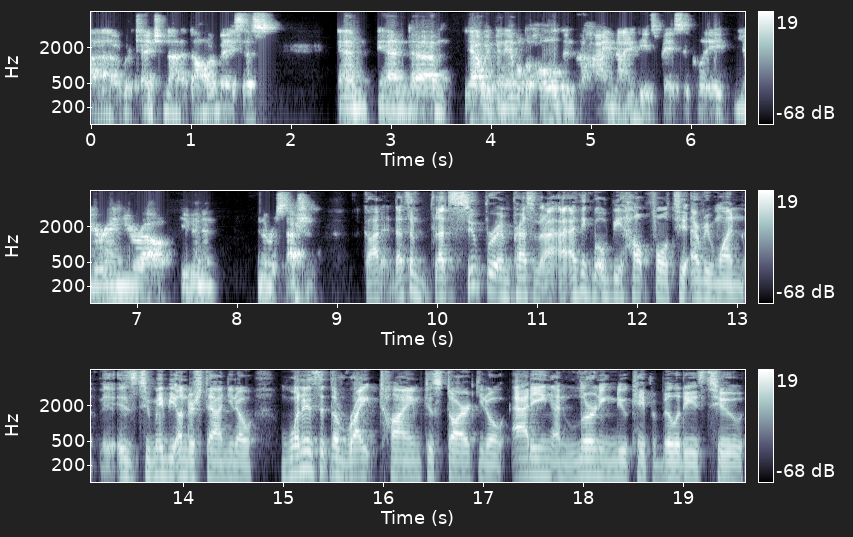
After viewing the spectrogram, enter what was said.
uh, retention on a dollar basis. And and um, yeah, we've been able to hold in the high 90s basically year in year out, even in, in the recession. Got it. That's a, that's super impressive. I, I, think what would be helpful to everyone is to maybe understand, you know, when is it the right time to start, you know, adding and learning new capabilities to,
